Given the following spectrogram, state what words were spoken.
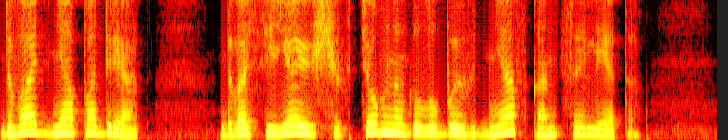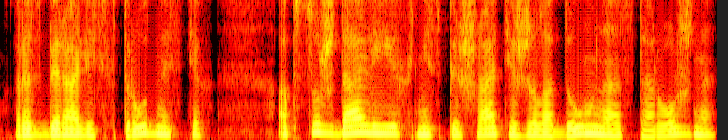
два дня подряд, два сияющих темно-голубых дня в конце лета. Разбирались в трудностях, обсуждали их не спеша, тяжелодумно, осторожно,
